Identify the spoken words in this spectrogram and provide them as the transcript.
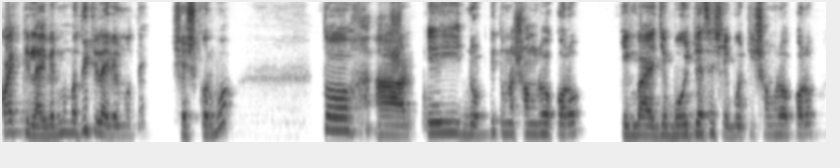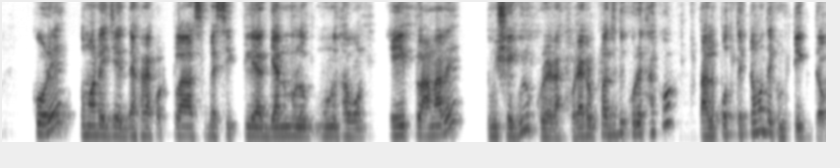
কয়েকটি লাইভের বা দুইটি লাইভের মধ্যে শেষ করব। তো, আর এই নোটটি তোমরা সংগ্রহ করো, কিংবা যে বইটি আছে সেই বইটি সংগ্রহ করো, করে তোমার এই যে দেখা রেকর্ড ক্লাস বেসিক ক্লিয়ার জ্ঞানমূলক অনুধাবন এই প্ল্যানারে তুমি সেগুলো করে রাখো। রেকর্ড ক্লাস যদি করে থাকো, তাহলে প্রত্যেকটার মধ্যে এরকম টিক দাও।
